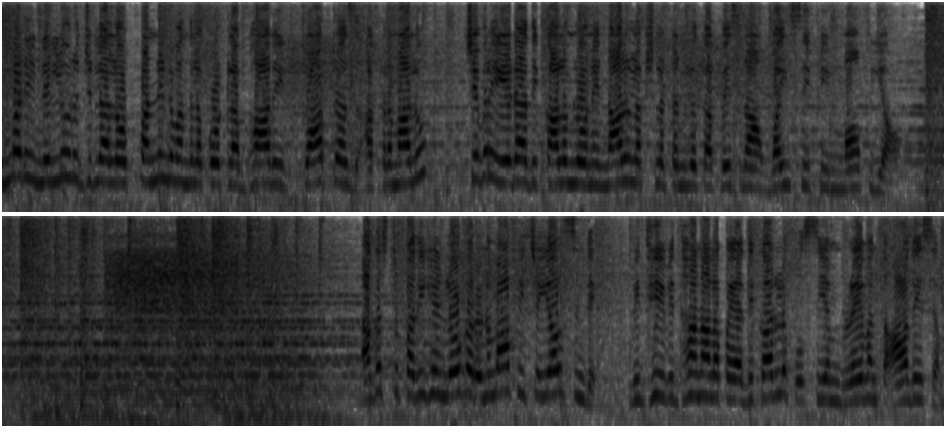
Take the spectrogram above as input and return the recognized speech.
ఉమ్మడి నెల్లూరు జిల్లాలో పన్నెండు వందల కోట్ల భారీ క్వార్టర్స్ అక్రమాలు. చివరి ఏడాది కాలంలోనే నాలుగు లక్షల టన్నులు తప్పేసిన వైసీపీ మాఫియా. ఆగస్టు పదిహేనులోగా రుణమాఫీ చేయాల్సిందే. విధి విధానాలపై అధికారులకు సీఎం రేవంత్ ఆదేశం.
